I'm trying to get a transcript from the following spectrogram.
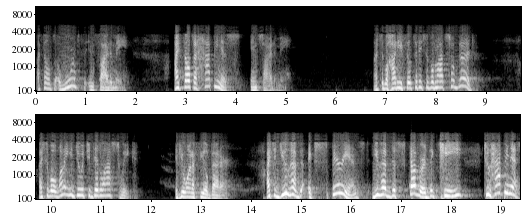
I felt a warmth inside of me. I felt a happiness inside of me. I said, Well, how do you feel today? He said, Well, not so good. I said, Well, why don't you do what you did last week if you want to feel better? I said, You have experienced, you have discovered the key to happiness.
